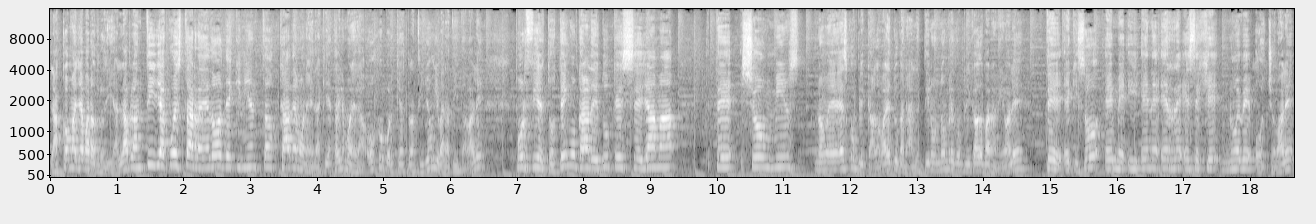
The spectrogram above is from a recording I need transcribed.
Las comas ya para otro día. La plantilla cuesta alrededor de 500k de moneda, 500.000 monedas. Ojo porque es plantillón y baratita, ¿vale? Por cierto, tengo un canal de YouTube que se llama T Show Means no es complicado, ¿vale? Tu canal tiene un nombre complicado para mí, ¿vale? T-X-O-M-I-N-R-S-G98, ¿vale?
